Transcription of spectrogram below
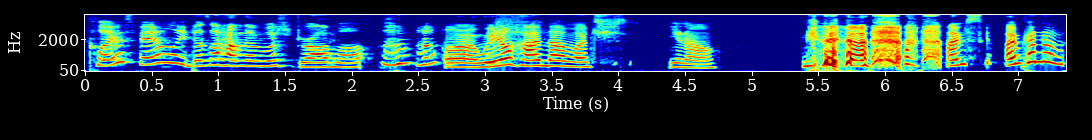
Claire's family doesn't have that much drama. Uh, we don't have that much, you know. I'm I'm kind of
